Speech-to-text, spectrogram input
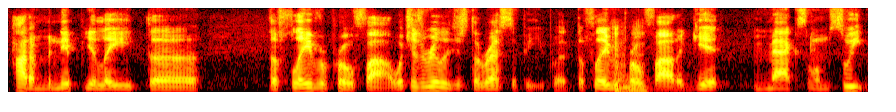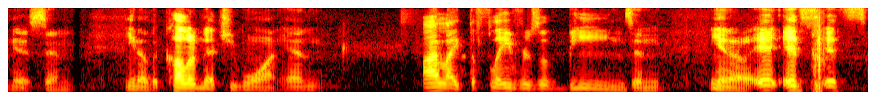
how to manipulate the the flavor profile, which is really just the recipe, but the flavor Mhm. profile to get maximum sweetness and you know the color that you want, and I like the flavors of beans, and you know, it, it's it's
